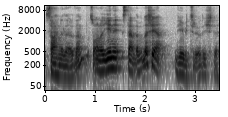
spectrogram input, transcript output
sahnelerden. Sonra yeni stand-up'ında şey diye bitiriyordu işte.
